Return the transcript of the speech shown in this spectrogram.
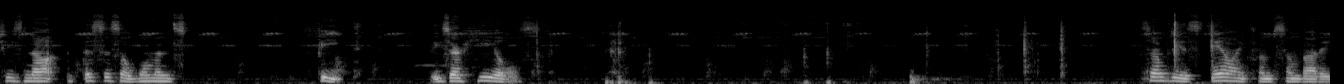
She's not, this is a woman's feet. These are heels. Somebody is stealing from somebody.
